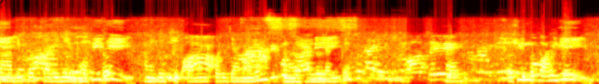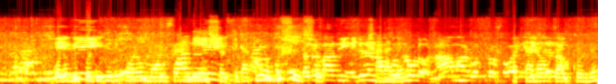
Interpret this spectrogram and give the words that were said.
মা বিপদতারিণীর ভক্ত আমাকে একটু কমেন্ট করে জানাবেন। আমার ভালো লাগবে। আর কোনো বিপদে যদি পড়ো, মন প্রাণ দিয়ে ঈশ্বরকে ডাকলে অবশ্যই ঈশ্বর সাড়া দেন। আপনারাও তাই করবেন।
